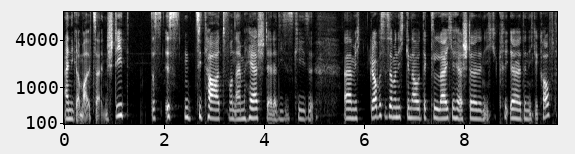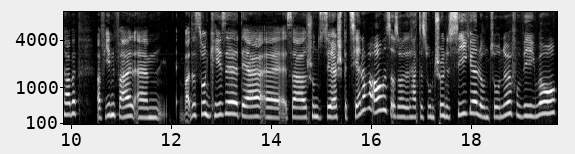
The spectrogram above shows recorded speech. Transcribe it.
einiger Mahlzeiten. Steht, das ist ein Zitat von einem Hersteller dieses Käse. Ähm, ich glaube, es ist aber nicht genau der gleiche Hersteller, den ich, äh, den ich gekauft habe. Auf jeden Fall ähm, war das so ein Käse, der äh, sah schon sehr spezieller aus. Also hatte so ein schönes Siegel und so, ne, von wegen, oh,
